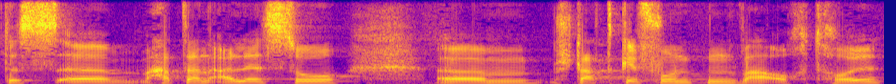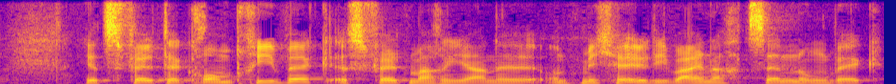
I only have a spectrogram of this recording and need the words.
Das ähm, hat dann alles so ähm, stattgefunden, war auch toll. Jetzt fällt der Grand Prix weg, es fällt Marianne und Michael die Weihnachtssendung weg.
